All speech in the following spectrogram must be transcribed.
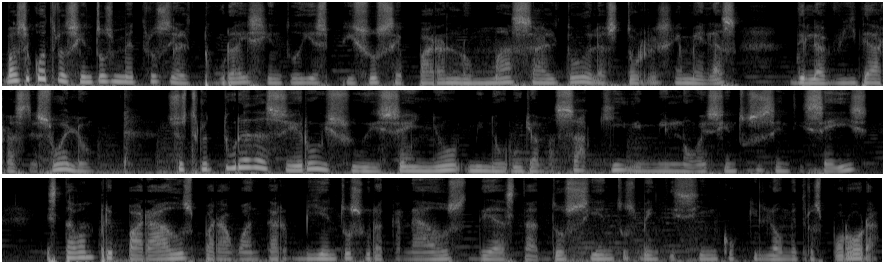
Más de 400 metros de altura y 110 pisos separan lo más alto de las Torres Gemelas de la vida a ras de suelo. Su estructura de acero y su diseño, Minoru Yamasaki de 1966, estaban preparados para aguantar vientos huracanados de hasta 225 km por hora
